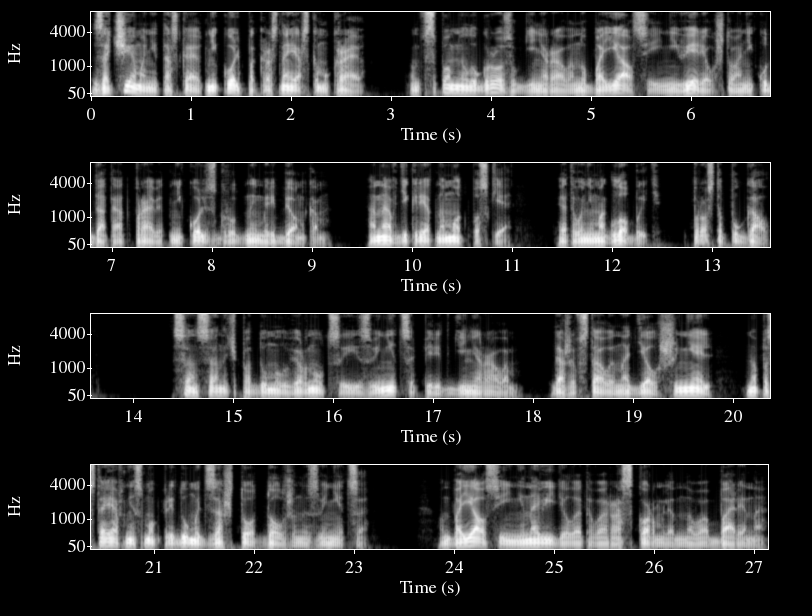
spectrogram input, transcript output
Зачем они таскают Николь по Красноярскому краю? Он вспомнил угрозу генерала, но боялся и не верил, что они куда-то отправят Николь с грудным ребенком. Она в декретном отпуске. Этого не могло быть. Просто пугал. Сансаныч подумал вернуться и извиниться перед генералом. Даже встал и надел шинель, но, постояв, не смог придумать, за что должен извиниться. Он боялся и ненавидел этого раскормленного барина.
